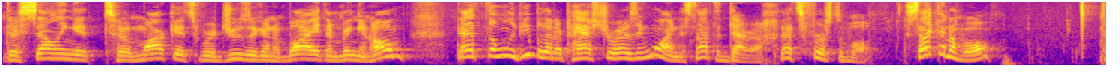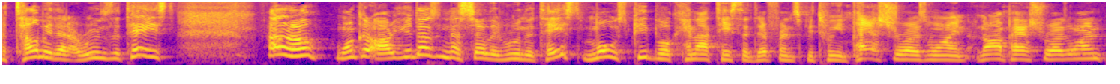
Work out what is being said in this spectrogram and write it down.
they're selling it to markets where Jews are going to buy it and bring it home. That's the only people that are pasteurizing wine. It's not the derech. That's first of all. Second of all, to tell me that it ruins the taste, I don't know. One could argue it doesn't necessarily ruin the taste. Most people cannot taste the difference between pasteurized wine, non-pasteurized wine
